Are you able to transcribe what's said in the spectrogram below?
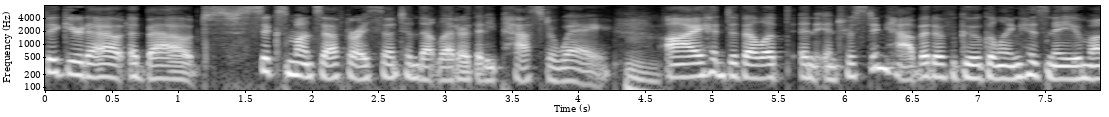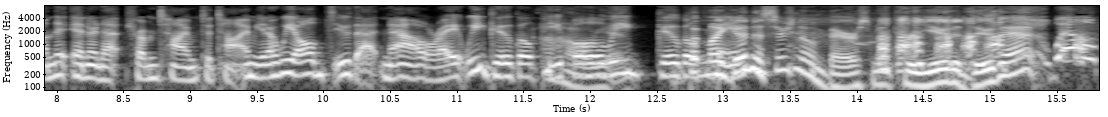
figured out about six months after I sent him that letter that he passed away. Hmm. I had developed an interesting habit of Googling his name on the internet from time to time. You know, we all do that now, right? We Google oh, people, oh, yeah. we Google But my names. goodness, there's no embarrassment for you to do that. well,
